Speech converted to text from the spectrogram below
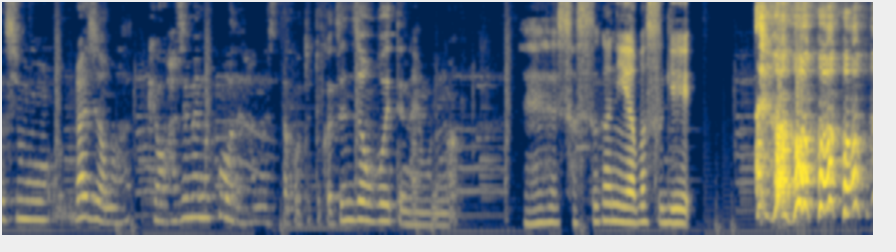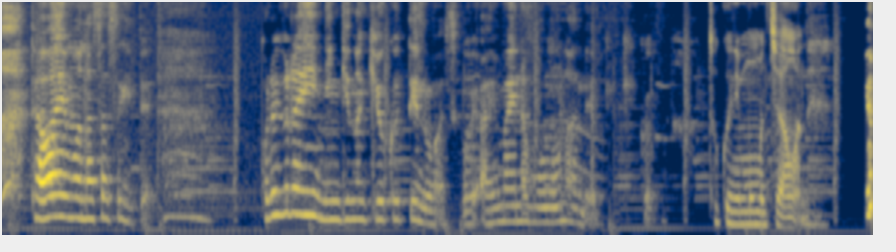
私もラジオの今日初めの方で話したこととか全然覚えてないもん今。えー、さすがにやばすぎ。たわいもなさすぎて。これぐらい人間の記憶っていうのはすごい曖昧なものなんだよ結局。特にももちゃんはね。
